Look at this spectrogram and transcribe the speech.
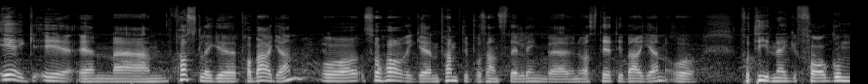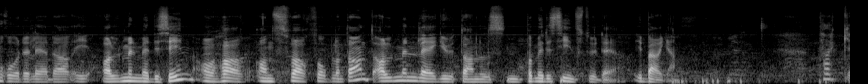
Jeg er en eh, fastlege fra Bergen, og så har jeg en 50% stilling ved Universitetet i Bergen. Og for tiden er jeg fagområdeleder i allmennmedisin og har ansvar for bl.a. allmennlegeutdannelsen på medisinstudiet i Bergen. Takk,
